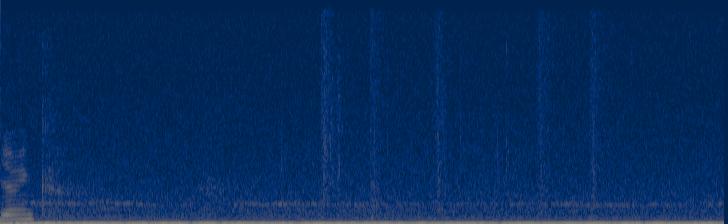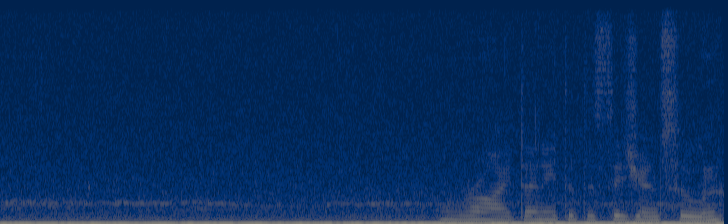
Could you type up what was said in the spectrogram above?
Yoink. Right, I need a decision soon.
